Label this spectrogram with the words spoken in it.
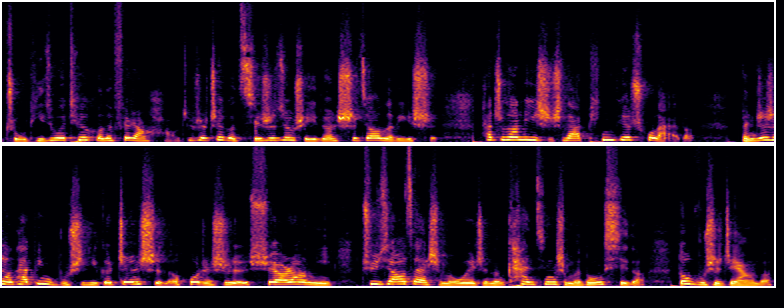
主题就会贴合的非常好，就是这个其实就是一段失焦的历史，它这段历史是它拼贴出来的，本质上它并不是一个真实的，或者是需要让你聚焦在什么位置能看清什么东西的，都不是这样的。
